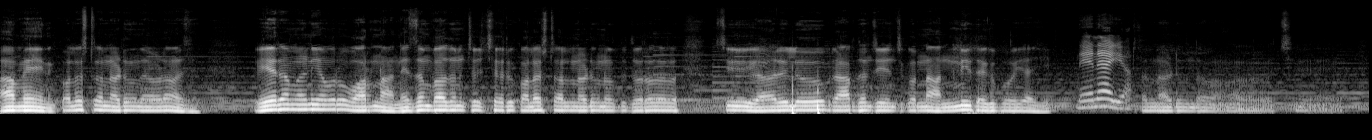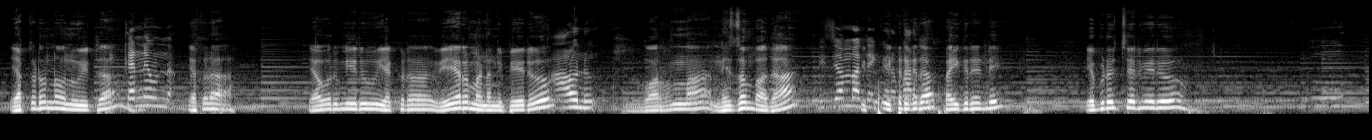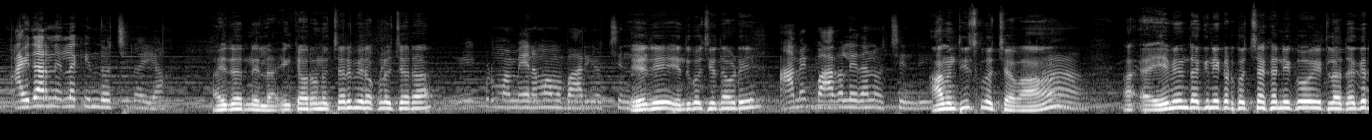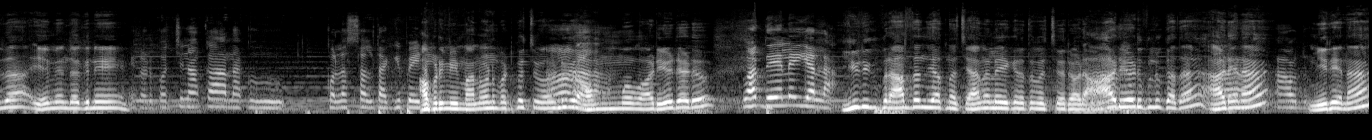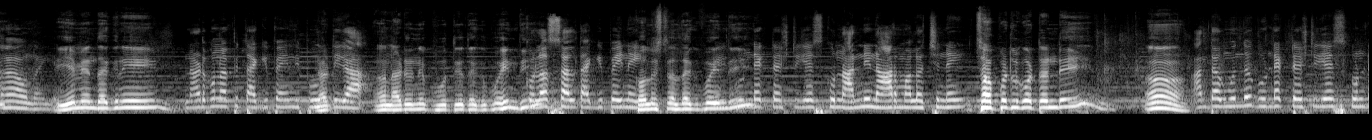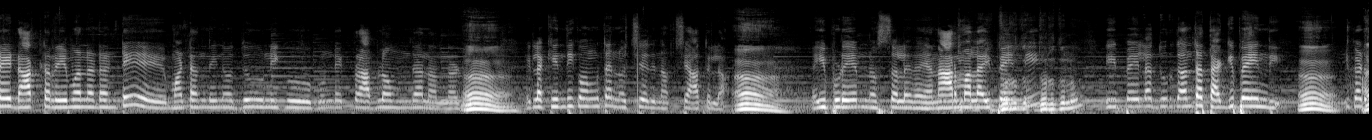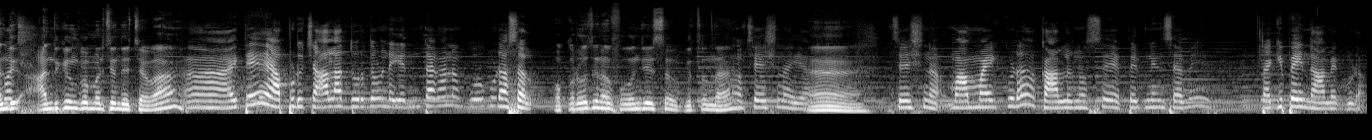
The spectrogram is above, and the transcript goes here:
ఆమె కొలెస్ట్రాల్ నడుము తేవడం. వీరమణి ఎవరు? వర్ణ. నిజామాబాద్ నుంచి వచ్చారు కొలెస్ట్రాల్ నడుము నొప్పి దురద గాలిలో ప్రార్థన చేయించుకున్న అన్నీ తగ్గిపోయాయి. నేనే అయ్యా. నడుము ఎక్కడున్నావు నువ్వు ఇట్లా ఎక్కడ? ఎవరు మీరు? ఎక్కడ? వీరమణి నీ పేరు? అవును. వర్ణ. నిజామాబాదా నిజామాబాద్ ఇక్- దగ్గర ఇక్కడికి రా పైకి రండి. ఎప్పుడు వచ్చారు మీరు? ఐదారు నెలల కింద వచ్చిన అయ్యా. ఐదారు నెలల. ఇంకెవరైనా వచ్చారు? మీరు ఒకళ్ళు వచ్చారా? ఇప్పుడు మా మేనమామ భార్య వచ్చింది. ఏది? ఎందుకు వచ్చింది ఆవిడ? ఆమెకు బాగలేదని వచ్చింది. ఆమెను తీసుకుని వచ్చావా? ఆ, ఆ, ఏమేం తగ్గినాయి ఇక్కడికి వచ్చాక నీకు? ఇట్లా దగ్గరదా? ఏమేం తగ్గినాయి? ఇక్కడికి వచ్చినాక నాకు కొలెస్ట్రాల్ తగ్గిపోయింది అప్పుడు మీ మనవని పట్టుకొచ్చేవాళ్ళు అమ్మ వాడు ఏడాడు. వీడికి ప్రార్థన చేస్తున్నా ఛానల్ ఏ క్రితం వచ్చారు వాడు. ఆడు ఏడుపులు కదా ఆడేనా? మీరేనా? అవునయ్యా. ఏమేం తగ్గినాయి? నడుము నొప్పి తగ్గిపోయింది పూర్తిగా. నడువుని పూర్తిగా తగ్గిపోయింది. కొలెస్ట్రాల్ తగ్గిపోయినాయి. కొలెస్ట్రాల్ తగ్గిపోయింది. గుండెకి టెస్ట్ చేసుకున్న అన్ని నార్మల్ వచ్చినాయి. చప్పట్లు కొట్టండి. అంతకుముందు గుండెకి టెస్ట్ చేసుకుంటే డాక్టర్ ఏమన్నాడంటే మటన్ తినొద్దు నీకు గుండెకి ప్రాబ్లం ఉందని అన్నాడు. ఇట్లా కిందికి వంగితే నొచ్చేది నాకు ఛాతిలో ఆ. ఇప్పుడు ఏం నొస్తలేదయ్యా నార్మల్ అయిపోయింది. దురదలు? ఈ పేల దురదంతా తగ్గిపోయింది. ఆ, ఇక్కడికి అందు అందుకే ఇంకో మనిషిని తెచ్చావా? అయితే అప్పుడు చాలా దురద ఉండే ఎంతగానో గోకుడు అసలు. ఒక్కరోజు నాకు ఫోన్ చేసావు గుర్తుందా? చేసిన అయ్యా. చేసిన. మా అమ్మాయికి కూడా కాళ్ళు నొస్తే ప్రెగ్నెన్సీ ఆమె తగ్గిపోయింది ఆమెకు కూడా.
